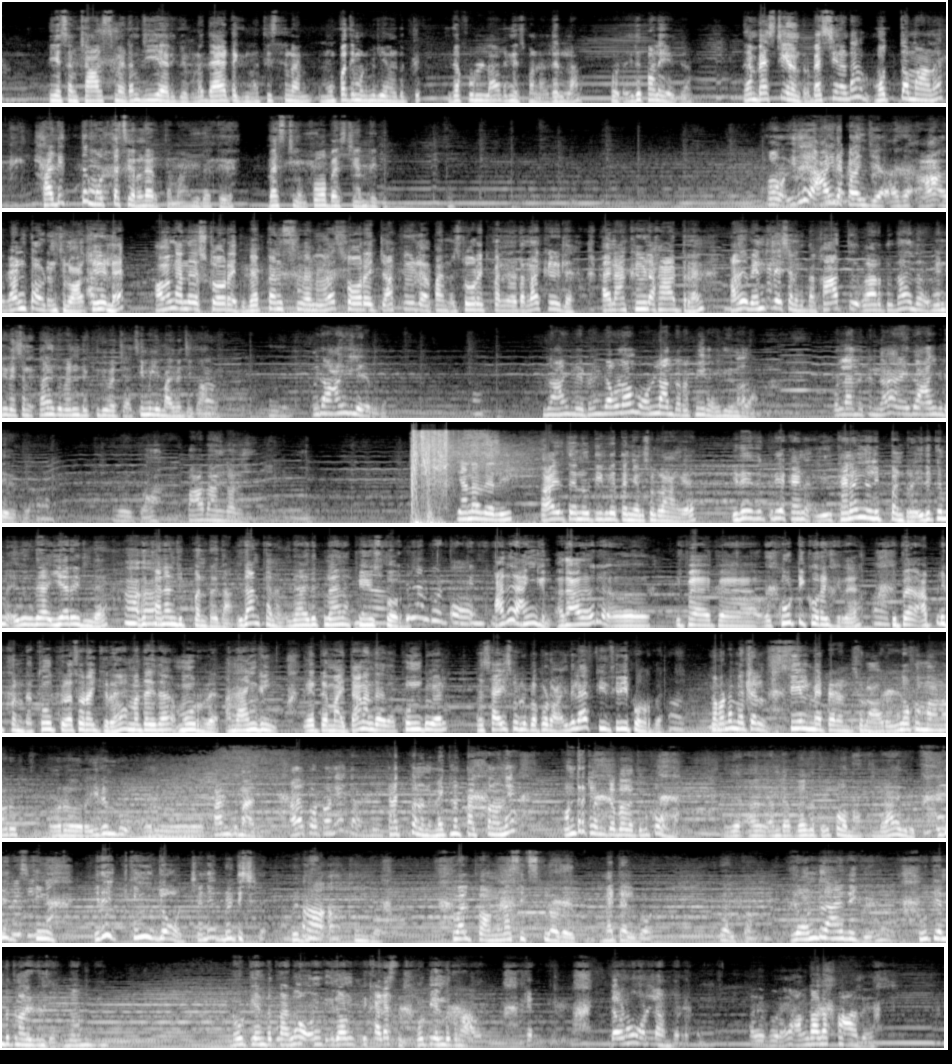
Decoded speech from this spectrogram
பிஎஸ்எம் சார்ல்ஸ் மேடம் ஜி அறிக்கைக்குள்ள டேரக்ட் திஸ்து முப்பத்தி மூணு மில்லியன் எடுத்து இதை ஃபுல்லா ரினியூஸ் பண்ணது. இதெல்லாம் போட்டு இது பழையது. இதான் பெஸ்டியன் பெஸ்டியன்டா மொத்தமான படித்த மொத்த சிறந்த அர்த்தமா? இதை பேர். பெஸ்டியன் ஃபோர் பெஸ்டியன் இருக்கு ஓ இது ஆயுத கலைஞ்சி கன் பவுடர்னு சொல்லுவாங்க கீழே அவங்க அந்த ஸ்டோரேஜ் வெப்பன்ஸ் ஸ்டோரேஜா கீழே ஸ்டோரேஜ் பண்ணிட்டா கீழே அதை நான் கீழே காட்டுறேன் அது வென்டிலேஷனுக்கு தான் காத்து வரதுக்கு தான் இந்த வென்டிலேஷனுக்கு தான் இது ரெண்டு இது வச்சா சிமிலி மாதிரி வச்சுக்காங்க இது ஆங்கிலேயர் இது ஆங்கிலேயர் இது எவ்வளோ ஒல்லாந்தர பீரம் இது இருந்தா ஒல்லாந்துக்குன்னா இது ஆங்கிலேயர் பாதாங்காலி ஜனவரி ஆயிரத்தி எண்ணூத்தி இருபத்தஞ்சுன்னு சொல்றாங்க. இது இது பெரிய கனன் லிப் பண்ற இதுக்கு இது இயர் இல்ல. இது கனன் லிப் பண்றதுதான். இதான் கனன் இதான் இதுக்குள்ள ஃபியூஸ் போடுறது அது ஆங்கிள் அதாவது இப்ப இப்ப கூட்டி குறைக்கிற இப்ப அப்ளை பண்ற தூக்குற சுரைக்கிற மத்த இத மூடுற அந்த ஆங்கிள் ஏற்ற மாதிரி தான் அந்த குண்டுவல் சைஸ் உள்ளுக்குள்ள போடுவான் இதுல ஃப்ரீ போடுறது. இந்த பண்ண மெட்டல் ஸ்டீல் மெட்டல் சொல்லுவாங்க. ஒரு உலோகமான ஒரு ஒரு ஒரு இரும்பு ஒரு பந்து மாதிரி. அதை போட்டோடனே டச் பண்ணணும். மெக்னட் டச் பண்ணோடனே ஒன்றரை கிலோமீட்டர் வேகத்துக்கு அ- அந்த வேகத்துக்கு போக மாட்டேன் இது இது கிங் இது கிங் ஜார்ஜ் பிரிட்டிஷ்ல British king George twelve பவுண்ட்னா six kilo weight metal ball twelve pound இது ஒன்று ஆயிரத்தி நூற்றி எண்பத்தி நாலு இருக்கு. இந்த நூற்றி எண்பத்தி நாலு ஒன்று. இது ஒன்று கடைசி. நூற்றி எண்பத்தி நாலு. இதோட பிறக்கும் அது போற அங்கால பாதை.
